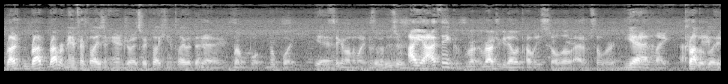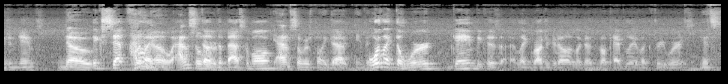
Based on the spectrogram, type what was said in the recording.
Rod, Robert Manfred plays an Android, so he probably can't play with them. Yeah. Broke boy. Yeah. He's taking all the money. He's from a loser. Ah, yeah, I think Ro- Roger Goodell would probably solo Adam Silver. Yeah, in, like uh, probably. pigeon games, No, except for I like know. Adam Silver. the, the basketball. Adam Silver's probably good. Yeah, at or like the word game because like Roger Goodell is like a vocabulary of like three words. It's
